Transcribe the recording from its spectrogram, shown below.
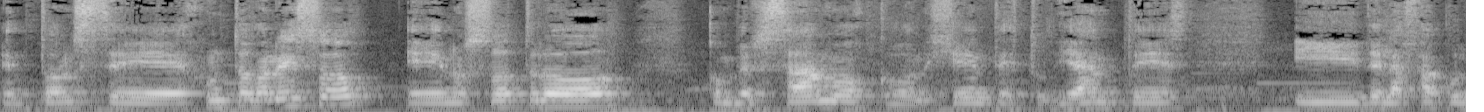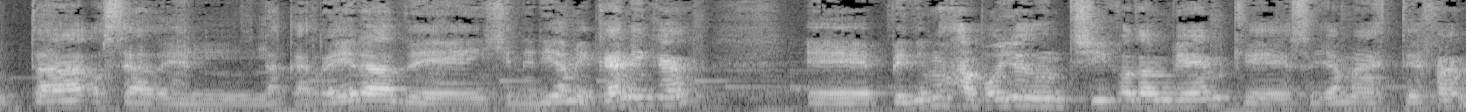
Entonces, junto con eso, eh, nosotros conversamos con gente, estudiantes y de la facultad, o sea, de la carrera de ingeniería mecánica, eh, pedimos apoyo de un chico también que se llama Estefan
